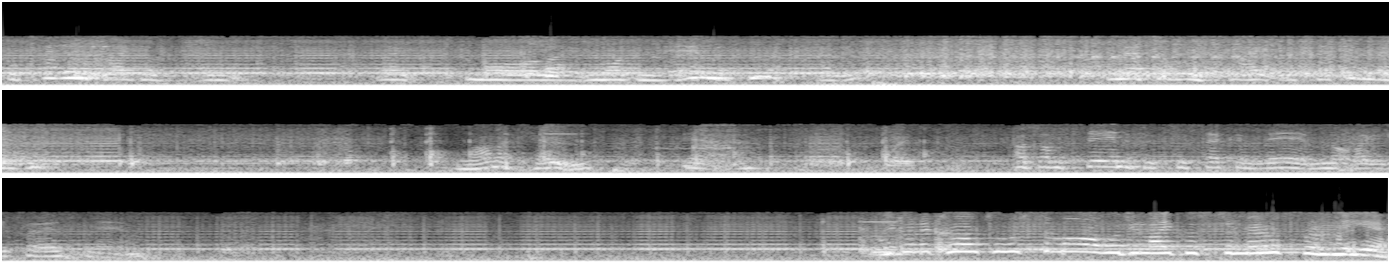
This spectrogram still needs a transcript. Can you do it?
Well, Kelly's like a, like more like modern name, isn't it, Kelly? Unless it was like the second name. Lana Kelly. Your first name. Are you going to talk to us some more? Would you like us to move from here?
